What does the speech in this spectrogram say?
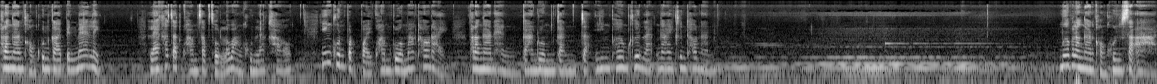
พลังงานของคุณกลายเป็นแม่เหล็ก และขจัดความสับสนระหว่างคุณและเขา ยิ่งคุณปลดปล่อยความกลัวมากเท่าไหร่ พลังงานแห่งการรวมกันจะยิ่งเพิ่มขึ้นและง่ายขึ้นเท่านั้นเมื่อพลังงานของคุณสะอาด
